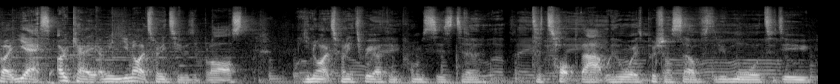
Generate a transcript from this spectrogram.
but yes, okay. I mean, Unite 22 was a blast. Unite 23, I think, promises to to top that. We always push ourselves to do more, to do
